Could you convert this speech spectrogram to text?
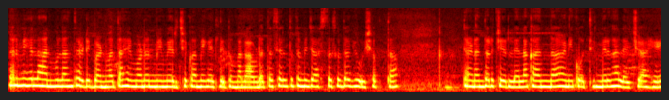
तर मी हे लहान मुलांसाठी बनवत आहे म्हणून मी मिरची कमी घेतली. तुम्हाला आवडत असेल तर तुम्ही जास्तसुद्धा घेऊ शकता. त्यानंतर चिरलेला कांदा आणि कोथिंबीर घालायची आहे.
